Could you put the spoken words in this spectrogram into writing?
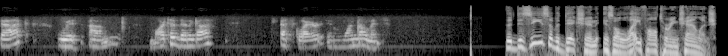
back with um, Marta Venegas, Esquire, in one moment. The disease of addiction is a life-altering challenge,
